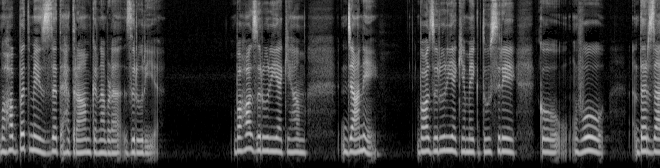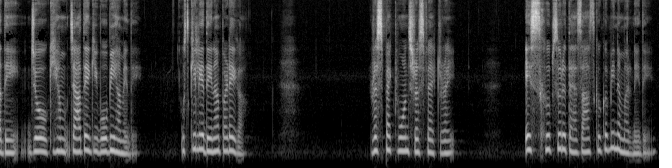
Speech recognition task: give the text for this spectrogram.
मोहब्बत में इज़्ज़त, एहतराम करना बड़ा ज़रूरी है। बहुत ज़रूरी है कि हम जाने। बहुत ज़रूरी है कि हम एक दूसरे को वो दर्जा दें, जो कि हम चाहते हैं कि वो भी हमें दे। उसके लिए देना पड़ेगा। रिस्पेक्ट वॉन्ट्स रिस्पेक्ट राइट इस खूबसूरत एहसास को कभी न मरने दें।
